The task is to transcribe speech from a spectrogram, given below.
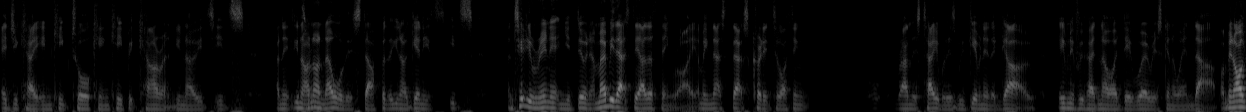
educating, keep talking, keep it current. You know, it's it's and it, you know, and I know all this stuff, but you know, again, it's it's until you're in it and you're doing it. And maybe that's the other thing, right? I mean, that's that's credit to I think around this table is we've given it a go, even if we've had no idea where it's going to end up. I mean, I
